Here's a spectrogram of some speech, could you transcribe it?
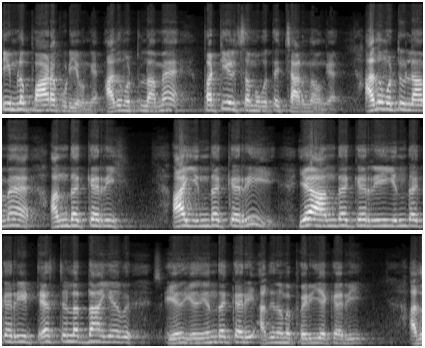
டீமில் பாடக்கூடியவங்க. அது மட்டும் இல்லாமல் பட்டியல் சமூகத்தை சார்ந்தவங்க. அது மட்டும் இல்லாமல் அந்த கறி. ஆ இந்த கறி. ஏன் அந்த கறி இந்த கறி. டேஸ்ட்டில் தான் எந்த கறி? அது நம்ம பெரிய கறி. அது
